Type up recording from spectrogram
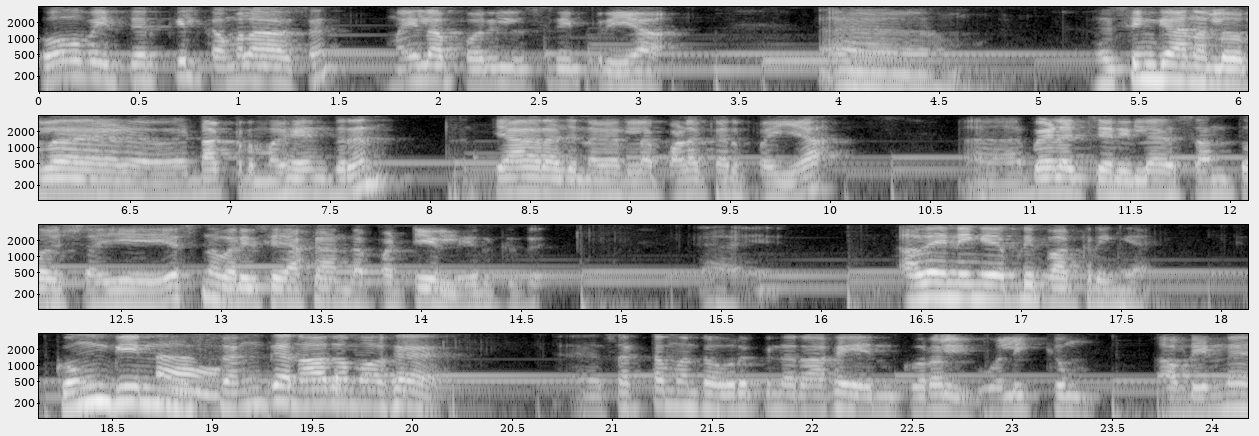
கோவை தெற்கில் கமலஹாசன் மயிலாப்பூரில் ஸ்ரீபிரியா சிங்காநல்லூர்ல டாக்டர் மகேந்திரன் தியாகராஜ நகர்ல பழக்கருப்பையா வேளச்சேரியில சந்தோஷ் ஐஏஎஸ்னு வரிசையாக அந்த பட்டியல் இருக்குது. அதை நீங்க எப்படி பாக்குறீங்க கொங்கின் சங்கநாதமாக சட்டமன்ற உறுப்பினராக என் குரல் ஒலிக்கும் அப்படின்னு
